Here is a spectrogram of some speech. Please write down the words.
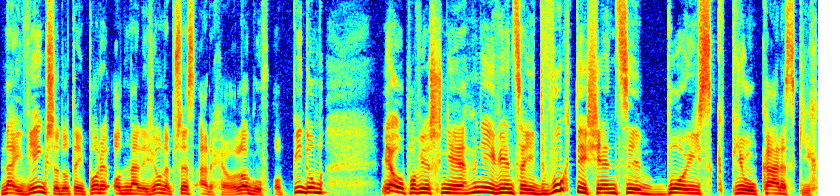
największe do tej pory odnalezione przez archeologów oppidum miało powierzchnię mniej więcej 2000 boisk piłkarskich.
